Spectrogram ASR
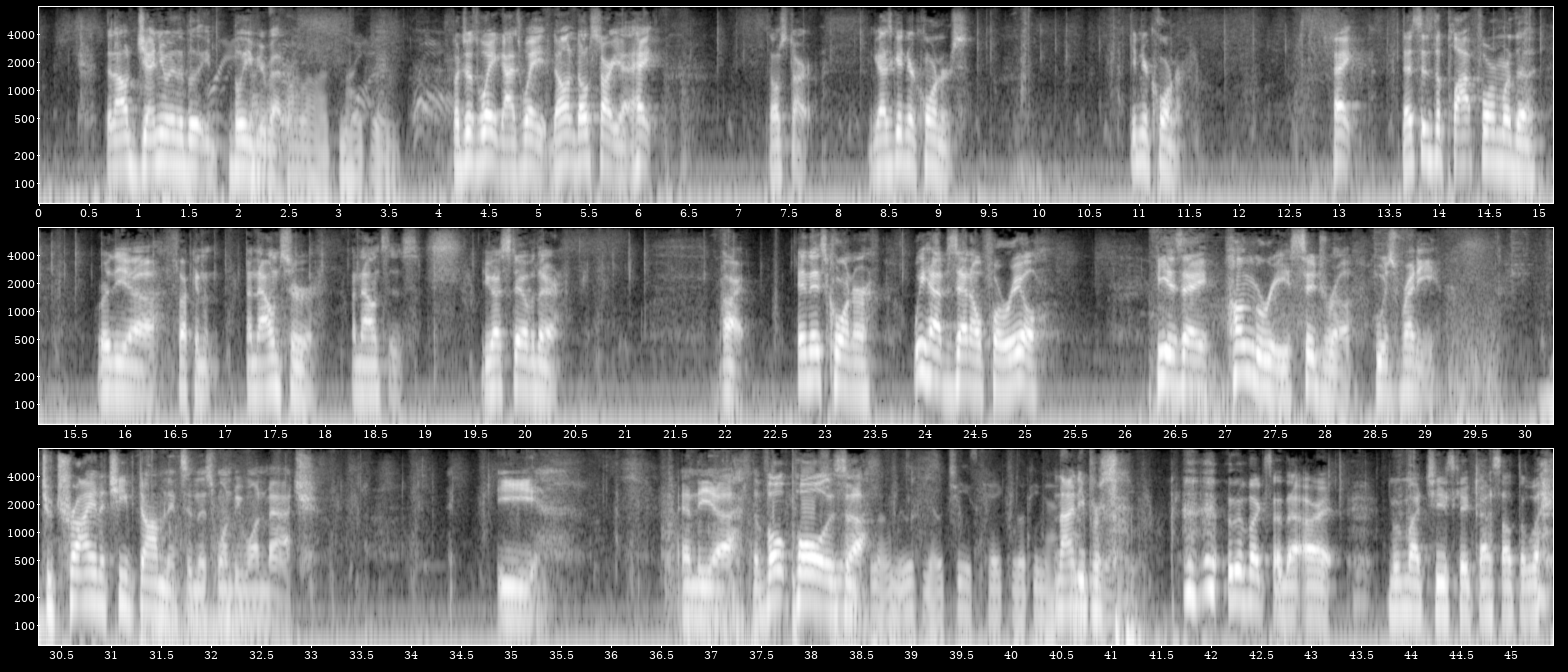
then I'll genuinely believe, believe you're better. RR might win. But just wait, guys. Wait. Don't don't start yet. Hey, don't start. You guys get in your corners. Get in your corner. Hey, this is the platform where the where the uh, fucking announcer announces. You guys stay over there. All right. In this corner, we have Zeno for real. He is a hungry Sidra who is ready to try and achieve dominance in this 1v1 match. E. And the uh, the vote poll is uh, Slow move yo cheesecake looking 90%. Who the fuck said that? All right, move my cheesecake ass out the way.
